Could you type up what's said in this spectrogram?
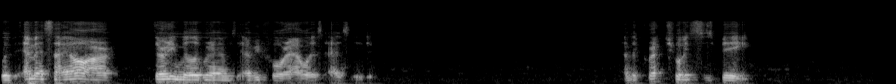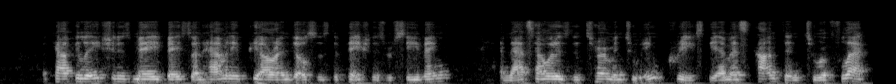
with MSIR 30 milligrams every four hours as needed. And the correct choice is B. A calculation is made based on how many PRN doses the patient is receiving, and that's how it is determined to increase the MS Contin to reflect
